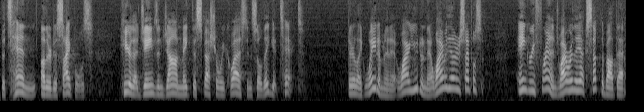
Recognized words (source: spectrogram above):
the ten other disciples hear that James and John make this special request, and so they get ticked. They're like, wait a minute, why are you doing that? Why were the other disciples angry friends. Why were they upset about that?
